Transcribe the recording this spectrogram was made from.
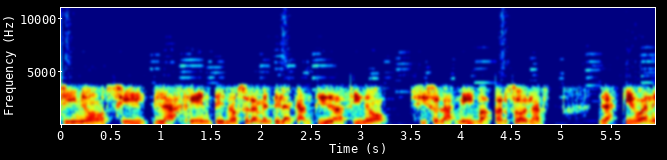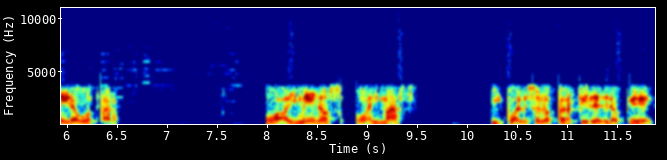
sino si la gente, no solamente la cantidad, sino si son las mismas personas las que van a ir a votar, o hay menos, o hay más, y cuáles son los perfiles de los que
